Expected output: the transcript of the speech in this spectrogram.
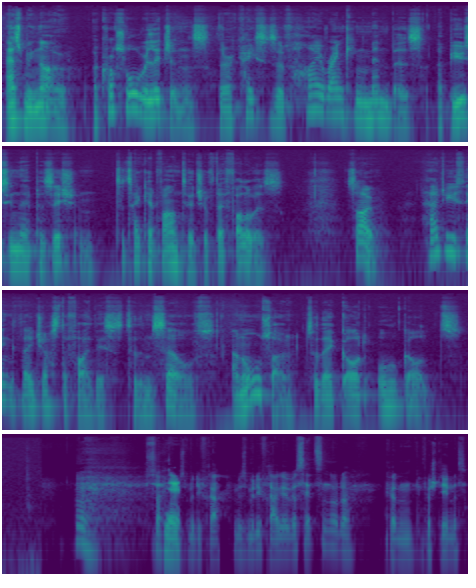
As we know, across all religions, there are cases of high ranking members abusing their position to take advantage of their followers. So, how do you think they justify this to themselves and also to their god or gods? So, Nee. müssen, wir die Fra müssen wir die Frage übersetzen oder können verstehen das?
